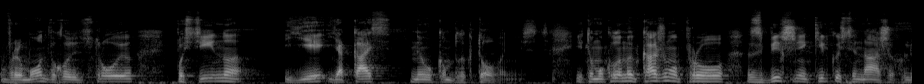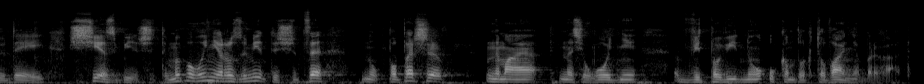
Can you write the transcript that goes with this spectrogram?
в ремонт, виходить з строю, постійно є якась неукомплектованість. І тому, коли ми кажемо про збільшення кількості наших людей, ще збільшити, ми повинні розуміти, що це, ну, по-перше, немає на сьогодні відповідного укомплектування бригад.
